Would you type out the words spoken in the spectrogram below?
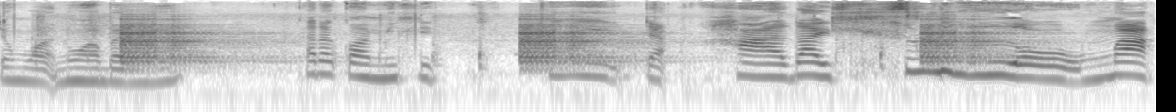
จังหวะนัวแบบนี้ฆาตกรมีสิทธิ์ที่จะฆ่าได้สูงมาก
